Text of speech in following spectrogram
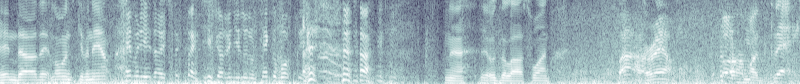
and uh, that line's given out. How many of those stick have you got in your little tackle box there? Nah, that was the last one. Far out. Oh, my back.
